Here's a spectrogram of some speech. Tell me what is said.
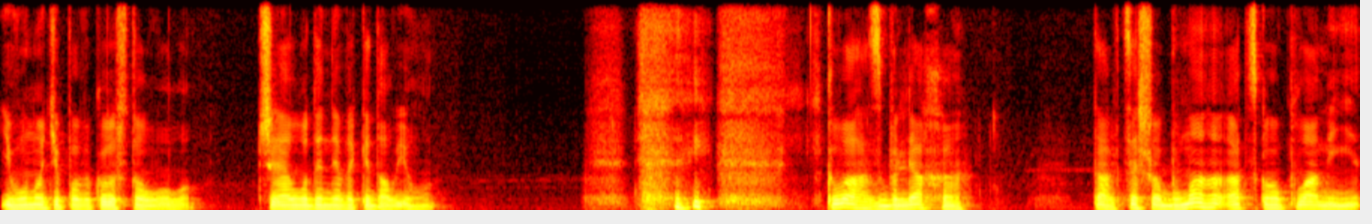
і воно, типу, використовувало. Чи L1 я викидав його. Клас, бляха. Так, це що, бумага адського пламені.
